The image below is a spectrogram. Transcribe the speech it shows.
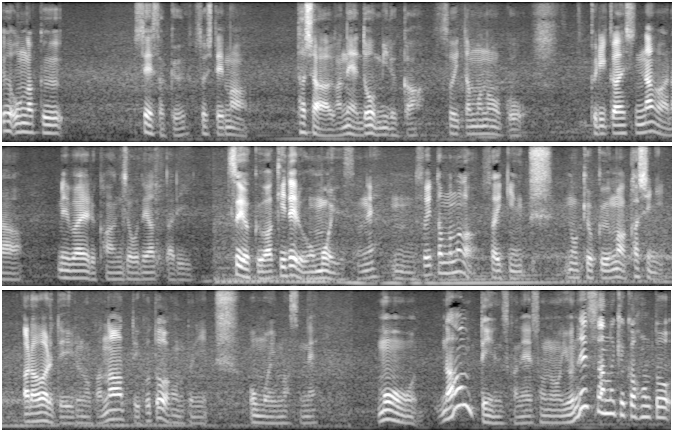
音楽制作そしてまあ他者がねどう見るかそういったものをこう繰り返しながら芽生える感情であったり強く湧き出る思いですよね、うん、そういったものが最近の曲、まあ、歌詞に現れているのかなっていうことは本当に思いますね。もう何て言うんですかね。その米津さんの曲は本当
